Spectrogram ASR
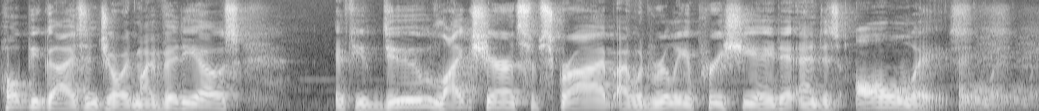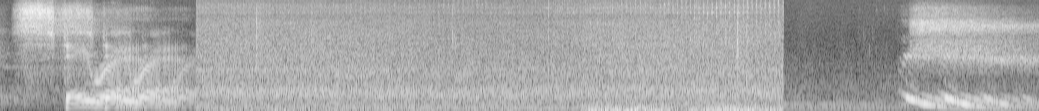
Hope you guys enjoyed my videos. If you do, like, share, and subscribe. I would really appreciate it. And as always, always. stay, stay rad. Shh.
